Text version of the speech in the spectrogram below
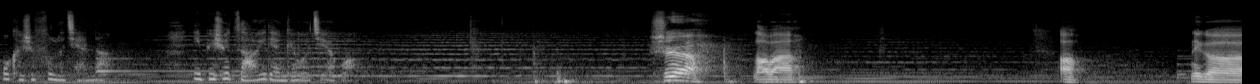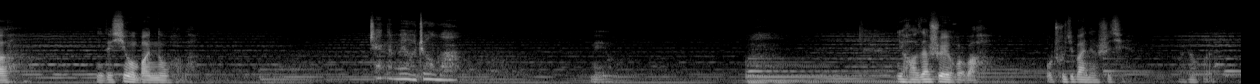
我可是付了钱的，你必须早一点给我结果。是，老板。啊，那个，你的信我帮你弄好了。真的没有中吗？没有。你好，再睡一会儿吧，我出去办点事情，马上回来。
